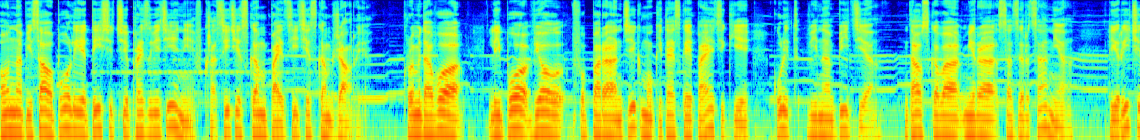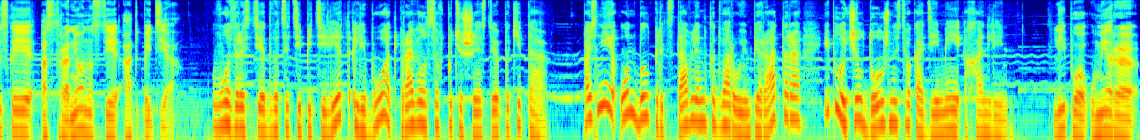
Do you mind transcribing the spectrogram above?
он написал более тысячи произведений в классическом поэтическом жанре. Кроме того, Либо ввел в парадигму китайской поэтики культ винобития, даосского миросозерцания, лирической отстраненности от бытия. В возрасте 25 лет Либо отправился в путешествие по Китаю. Позднее он был представлен ко двору императора и получил должность в Академии Ханлин. Липо умер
